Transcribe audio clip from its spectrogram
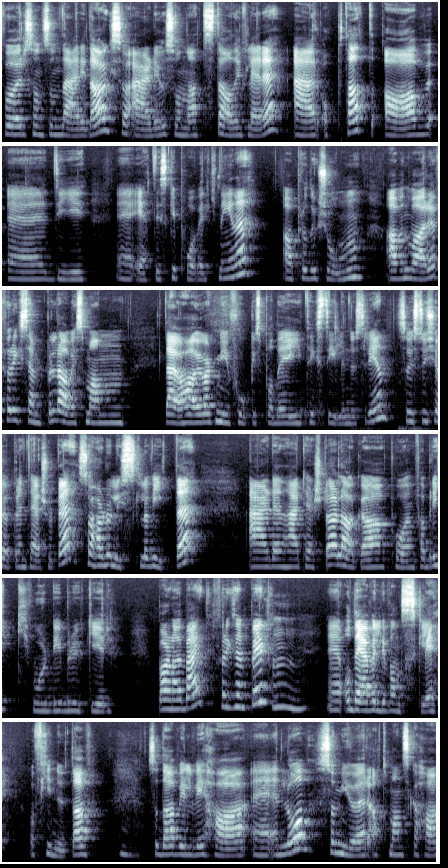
For sånn som det er i dag, så er det jo sånn at stadig flere er opptatt av eh, de eh, etiske påvirkningene av produksjonen av en vare. For eksempel da, hvis man Det har jo vært mye fokus på det i tekstilindustrien. Så hvis du kjøper en T-skjorte, så har du lyst til å vite er denne T-skjorta laga på en fabrikk hvor de bruker barnearbeid, f.eks. Eh, og det er veldig vanskelig å finne ut av. Så da vil vi ha eh, en lov som gjør at man skal ha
